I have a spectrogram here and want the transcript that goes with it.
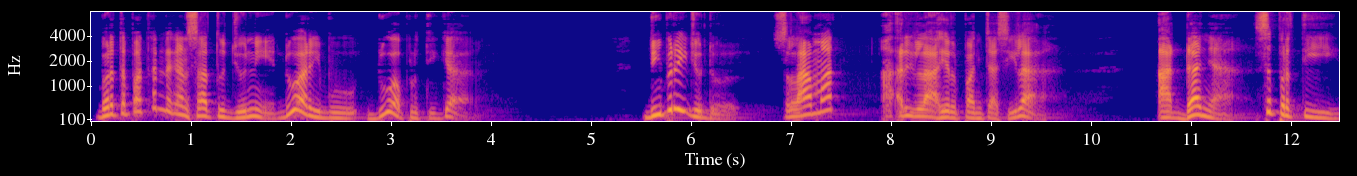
Bertepatan dengan 1 Juni 2023. Diberi judul Selamat Hari Lahir Pancasila. Adanya seperti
